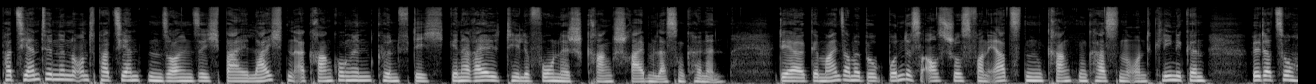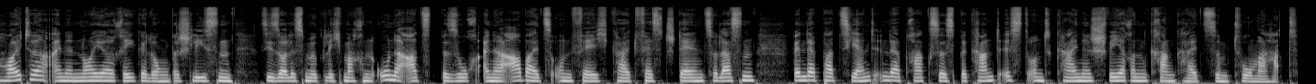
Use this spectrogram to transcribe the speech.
Patientinnen und Patienten sollen sich bei leichten Erkrankungen künftig generell telefonisch krankschreiben lassen können. Der gemeinsame Bundesausschuss von Ärzten, Krankenkassen und Kliniken will dazu heute eine neue Regelung beschließen. Sie soll es möglich machen, ohne Arztbesuch eine Arbeitsunfähigkeit feststellen zu lassen, wenn der Patient in der Praxis bekannt ist und keine schweren Krankheitssymptome hat.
